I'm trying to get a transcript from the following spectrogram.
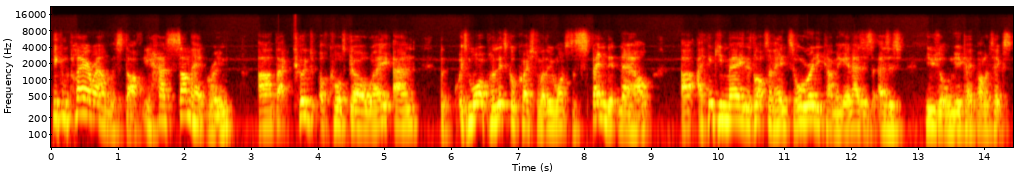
he can play around with stuff. He has some headroom uh, that could, of course, go away. And the, it's more a political question whether he wants to spend it now. Uh, I think he may. There's lots of hints already coming in, as is, as is usual in UK politics.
